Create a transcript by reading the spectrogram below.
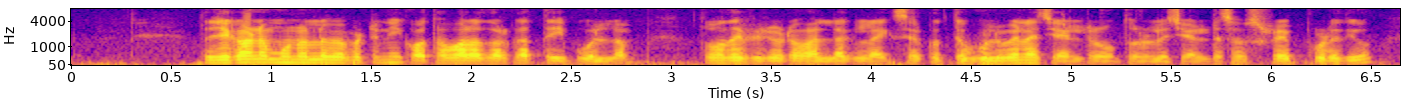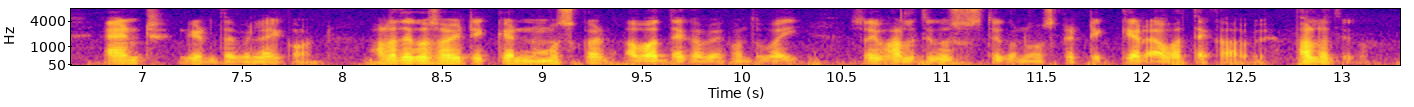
তো যে কারণে মনে হলো ব্যাপারটা নিয়ে কথা বলা দরকার, তাই বললাম। তোমাদের ভিডিওটা ভালো লাগলে লাইক শেয়ার করতে ভুলবে না। চ্যানেলটা নতুন হলে চ্যানেলটা সাবস্ক্রাইব করে দিও and get the bell icon ভালো থেকো সবাই টেক কেয়ার নমস্কার। আবার দেখাবে এখন তো ভাই। সবাই ভালো থেকো, সুস্থ থেকো, নমস্কার টেক কেয়ার আবার দেখা হবে। ভালো থেকো।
